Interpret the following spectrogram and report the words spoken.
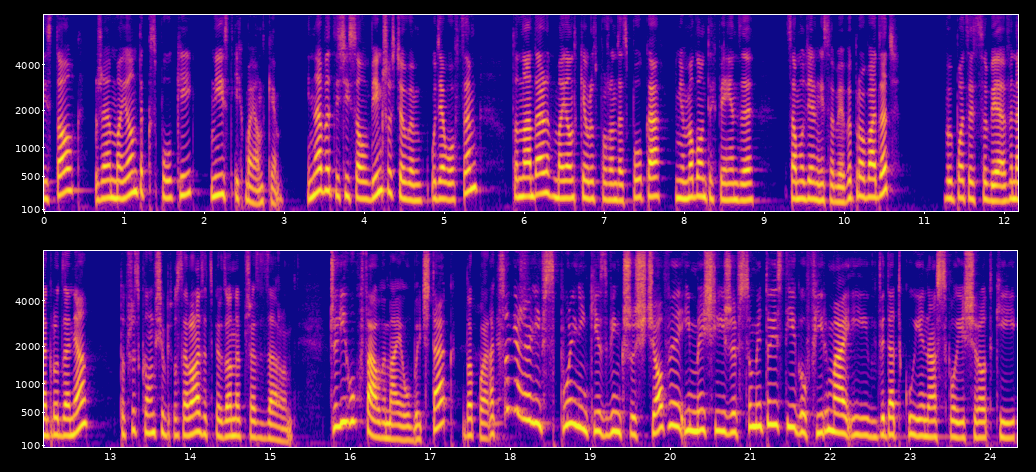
jest to, że majątek spółki nie jest ich majątkiem. I nawet jeśli są większościowym udziałowcem, to nadal majątkiem rozporządza spółka nie mogą tych pieniędzy samodzielnie sobie wyprowadzać, wypłacać sobie wynagrodzenia. To wszystko musi być ustalone, zatwierdzone przez zarząd. Czyli uchwały mają być, tak? A Dokładnie. co jeżeli wspólnik jest większościowy i myśli, że w sumie to jest jego firma i wydatkuje na swoje środki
